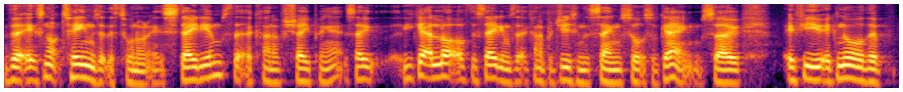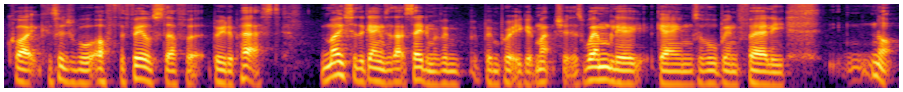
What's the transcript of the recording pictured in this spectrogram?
that it's not teams at this tournament, it's stadiums that are kind of shaping it. So you get a lot of the stadiums that are kind of producing the same sorts of games. So if you ignore the quite considerable off the field stuff at Budapest, most of the games at that stadium have been been pretty good matches. Wembley games have all been fairly not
